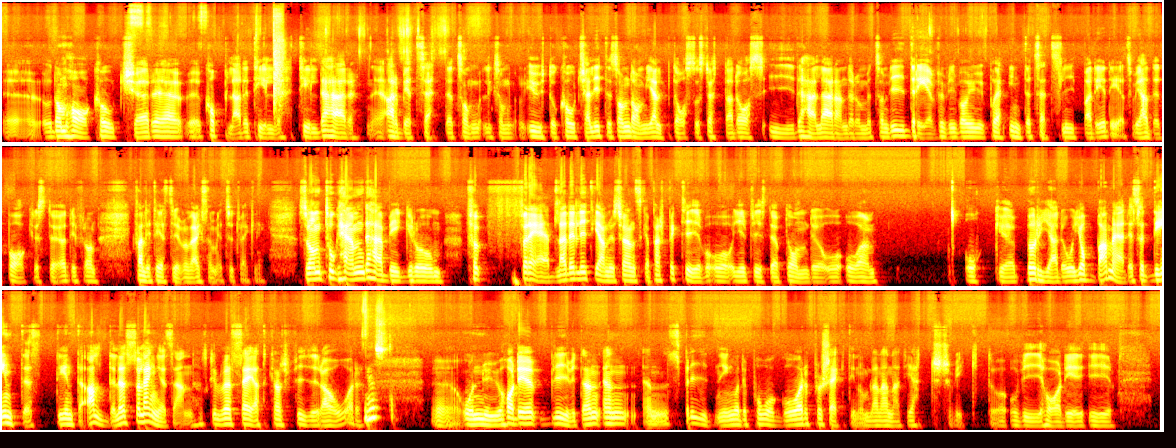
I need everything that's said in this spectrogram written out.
Eh, och de har coacher eh, kopplade till, till det här eh, arbetssättet som liksom ut och coachar lite som de hjälpte oss och stöttade oss i det här läranderummet som vi drev. För vi var ju på intet sätt slipade i det, så vi hade ett bakre stöd ifrån kvalitetsdriven verksamhetsutveckling. Så de tog hem det här Big Room, för, förädlade lite grann ur svenska perspektiv och givetvis döpte om det och, och, och eh, började att jobba med det. Så det är inte det är inte alldeles så länge sedan. Jag skulle väl säga att kanske fyra år. Just det. Eh, och nu har det blivit en, en, en, spridning och det pågår projekt inom bland annat hjärtsvikt och, och vi har det i,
